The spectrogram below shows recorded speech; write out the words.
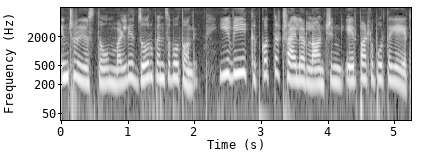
ఇంటర్వ్యూస్తో మళ్ళీ జోరు పెంచబోతోంది. ఈ వీక్ కొత్త ట్రైలర్ లాంచింగ్ ఏర్పాట్లు పూర్తయ్యాయట.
